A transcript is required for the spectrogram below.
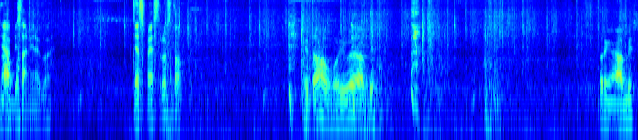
Ya habis stamina gua. Chest space terus toh. Ya tahu, gua juga habis. Sering habis.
